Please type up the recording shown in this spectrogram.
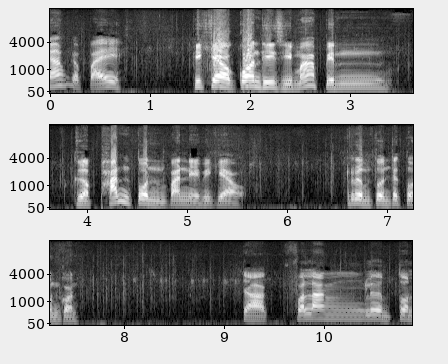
งามก็ไปำพี่แก้วก้อนที่สีมาเป็นเกือบพันต้นปันเนี่ยพี่แก้ว เริ่มต้นจากต้นก่อน จากฝรั่งเริ่มต้น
